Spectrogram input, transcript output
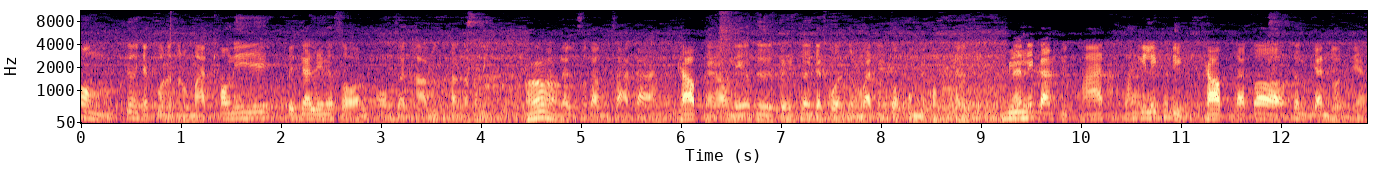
ห้องเครื่องจักรกลอัตโนมัติ ห้องนี้เป็นการเรียนการสอนของสาขาวิศวกรรมการผลิตอ๋อ และวิศวกรรมอุตสาหการครับนะห้องนี้ก็คือเป็นเครื่องจักรกลอัตโนมัติที่ควบคุมโดยคอมพิวเตอร์มี และในการผลิตพาร์ททั้งอิเล็กทรอนิกส์ ครับ แล้วก็เครื่องยานยนต์เนี่ย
